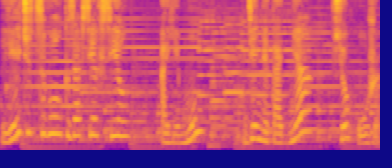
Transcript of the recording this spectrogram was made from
Лечится волк изо всех сил, а ему день ото дня все хуже.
